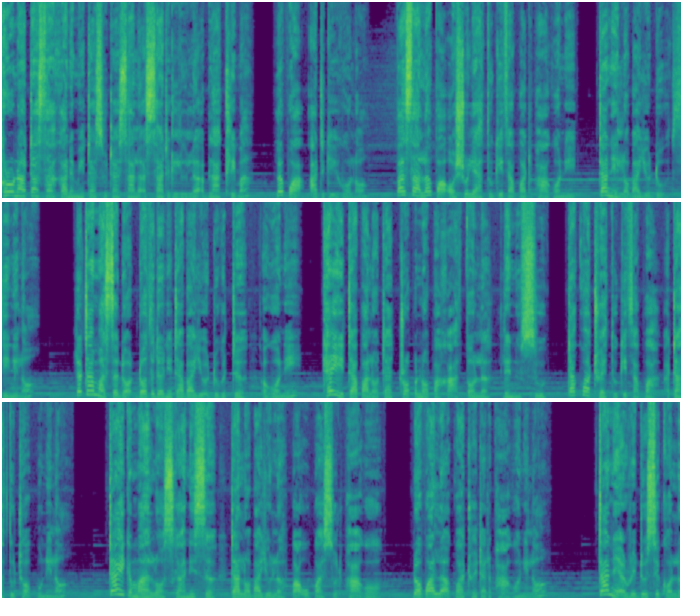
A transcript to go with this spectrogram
ကိုရိုနာတဆာခနမီတဆူတဆာလအစာတကလူလအဘလာကလီမာလပွာအာတကီကိုလောပါစာလပွာဩစတြေးလျသူကေတာပွားတဖာကောနေတနေလောဘယုဒုစီနီလောလက်တမဆဒဒေါ်တဒနီတာဘယုဒုကတအကောနေခဲရီတပါလောတာဒရော့ပနောပါခါတော်လလနုစုတကွထွဲသူကေတာပွားအတာသူထော့ပူနေလောတိုက်ကမာလောစကနိစတာလောဘယုလပွာဥပဆုတဖာကောတော့ပွာလအကွထွဲတာတဖာကောနေလောတနေရီဒုစစ်ကောလ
